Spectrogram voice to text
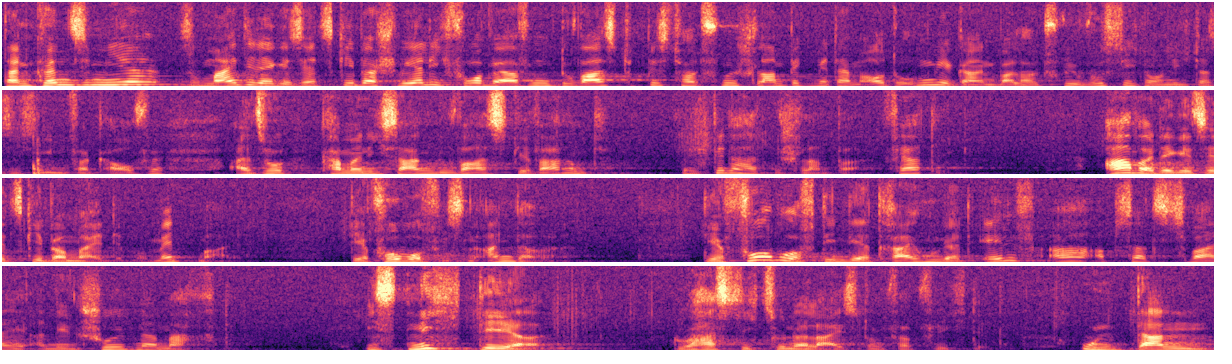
dann können Sie mir, so meinte der Gesetzgeber, schwerlich vorwerfen, du warst, bist heute früh schlampig mit deinem Auto umgegangen, weil heute früh wusste ich noch nicht, dass ich es Ihnen verkaufe. Also kann man nicht sagen, du warst gewarnt. Ich bin halt ein Schlamper, fertig. Aber der Gesetzgeber meinte, Moment mal, der Vorwurf ist ein anderer. Der Vorwurf, den der 311a Absatz 2 an den Schuldner macht, ist nicht der, du hast dich zu einer Leistung verpflichtet und dann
